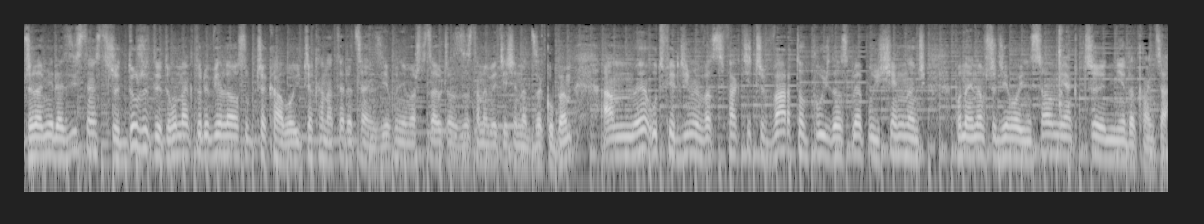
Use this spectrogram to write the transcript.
Przed nami Resistance 3, duży tytuł, na który wiele osób czekało i czeka na te recenzje, ponieważ cały czas zastanawiacie się nad zakupem, a my utwierdzimy was w fakcie, czy warto pójść do sklepu i sięgnąć po najnowsze dzieło Insomniac, czy nie do końca.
